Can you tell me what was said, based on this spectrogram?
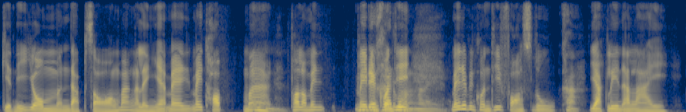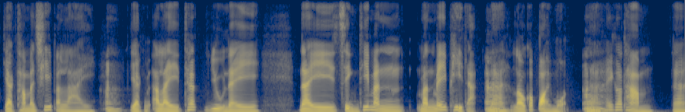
เกียรตินิยมอันดับสองบ้างอะไรเงี้ยไม่ไม่ท็อปมาก เพราะเราไม่ ไม่ได้พี่เป็นคาดหที่วังอะไรไม่ได้เป็นคนที่ฟอสลูกค่ะอยากเรียนอะไร อยากทำอาชีพอะไรอ่าอยากอะไรถ้าอยู่ในในสิ่งที่มันมันไม่ผิดอะอ่านะเราก็ปล่อยหมดอ่านะให้เขาทำนะ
